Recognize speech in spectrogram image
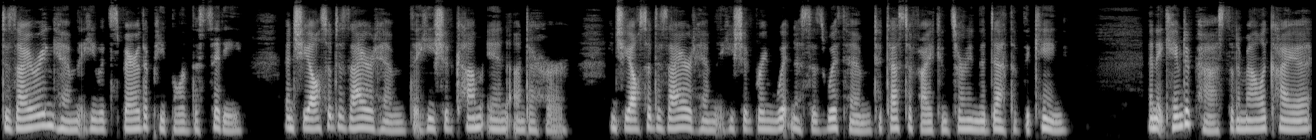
desiring him that he would spare the people of the city. And she also desired him that he should come in unto her. And she also desired him that he should bring witnesses with him to testify concerning the death of the king. And it came to pass that Amalickiah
